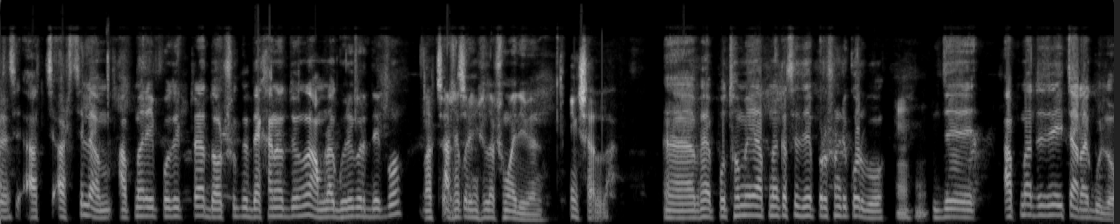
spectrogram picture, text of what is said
আছে। আসছিলাম। আপনার এই প্রজেক্টটা দর্শকদের দেখানোর জন্য আমরা ঘুরে ঘুরে দেখব। আচ্ছা আশা করি ইনশাল্লাহ সময় দিবেন। ইনশাল্লাহ। ভাই প্রথমে আপনার কাছে যে প্রশ্নটি করব যে আপনাদের যে এই চারাগুলো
